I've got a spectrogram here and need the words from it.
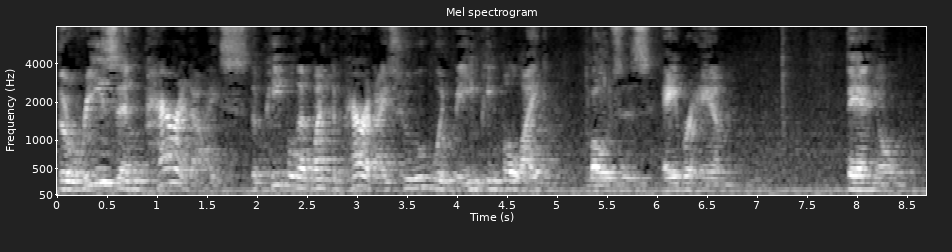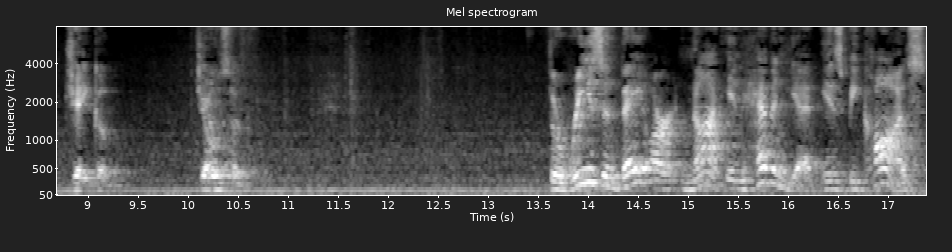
The reason paradise, the people that went to paradise, who would be people like Moses, Abraham, Daniel, Jacob, Joseph, the reason they are not in heaven yet is because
